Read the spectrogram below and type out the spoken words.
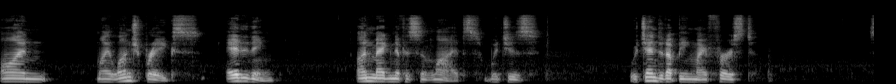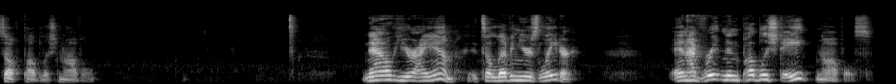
on my lunch breaks editing Unmagnificent Lives, which is which ended up being my first self-published novel. Now here I am. It's 11 years later, and I've written and published 8 novels.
